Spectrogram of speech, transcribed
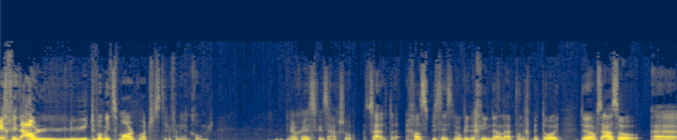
ich finde auch Leute, die mit Smartwatches telefonieren, komisch. Ja, okay, es gibt auch schon selten. Ich habe es bis jetzt nur bei den Kindern erlebt, die ich betreue. Die haben es auch so äh,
